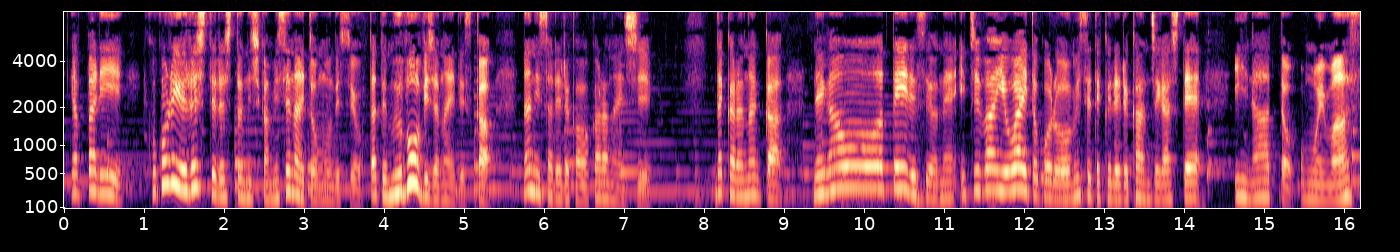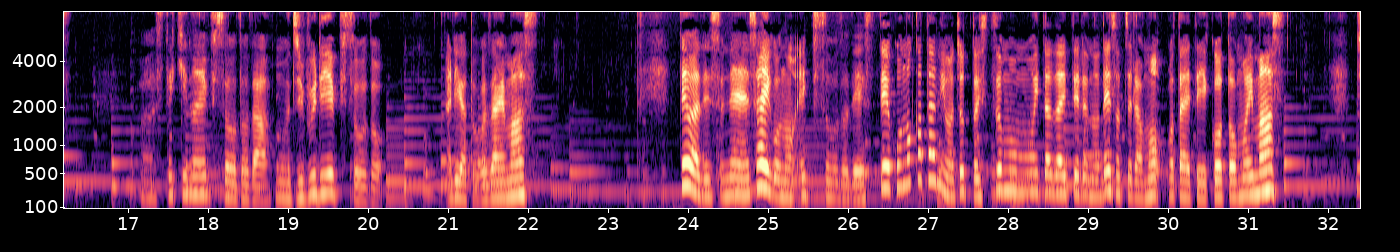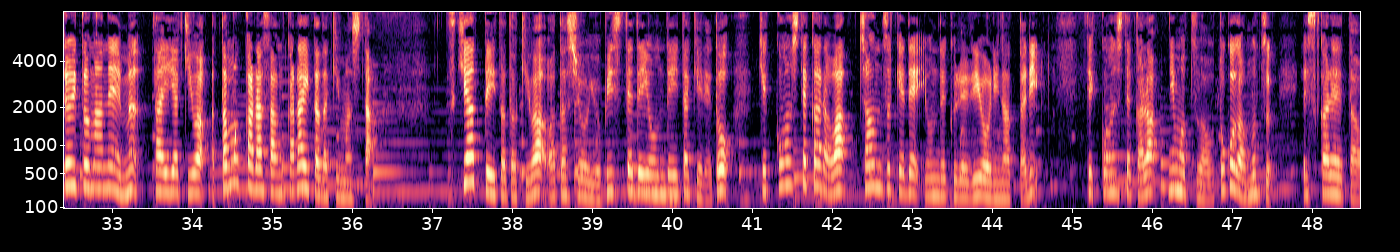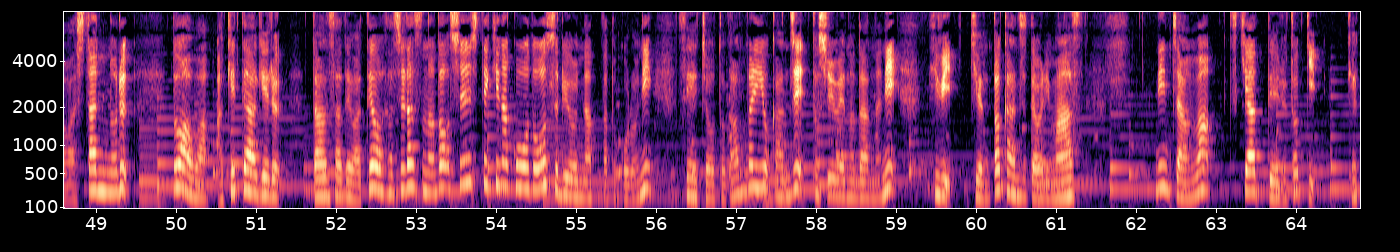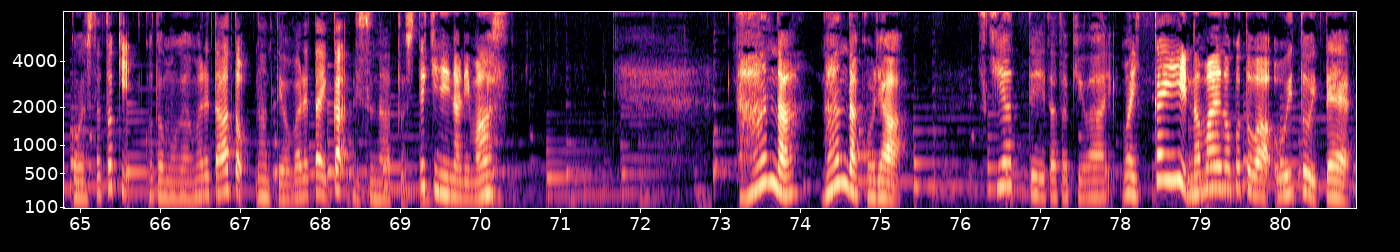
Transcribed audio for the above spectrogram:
やっぱり心許してる人にしか見せないと思うんですよ。だって無防備じゃないですか。何されるかわからないし。だからなんか寝顔っていいですよね。一番弱いところを見せてくれる感じがしていいなと思います。わ素敵なエピソードだ。もうジブリエピソード。ありがとうございます。ではですね最後のエピソードです。でこの方にはちょっと質問もいただいてるのでそちらも答えていこうと思います。ちょいとなネームたい焼きは頭からさんからいただきました。付き合っていた時は私を呼び捨てで呼んでいたけれど結婚してからはちゃん付けで呼んでくれるようになったり結婚してから荷物は男が持つエスカレーターは下に乗るドアは開けてあげる段差では手を差し出すなど紳士的な行動をするようになったところに成長と頑張りを感じ年上の旦那に日々キュンと感じております。りんちゃんは付き合っている時結婚した時子供が生まれた後なんて呼ばれたいかリスナーとして気になります。なんだなんだこりゃ。付き合っていた時はまあ一回名前のことは置いといて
